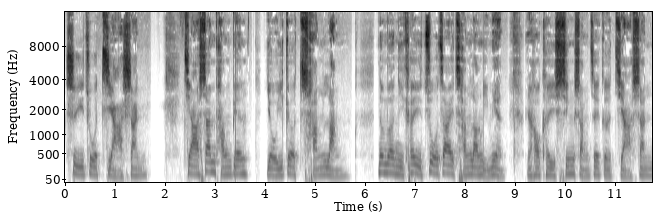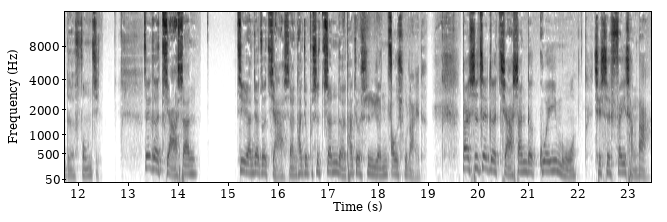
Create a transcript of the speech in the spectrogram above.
是一座假山，假山旁边有一个长廊。那么你可以坐在长廊里面，然后可以欣赏这个假山的风景。这个假山既然叫做假山，它就不是真的，它就是人造出来的。但是这个假山的规模其实非常大。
